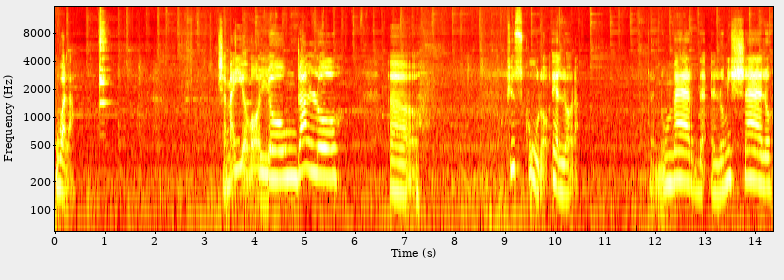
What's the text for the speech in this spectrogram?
Voilà dice ma io voglio un giallo uh, più scuro. E allora prendo un verde e lo miscelo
